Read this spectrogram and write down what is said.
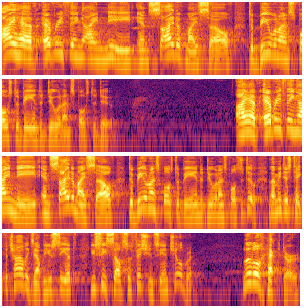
I have everything I need inside of myself to be what I'm supposed to be and to do what I'm supposed to do. I have everything I need inside of myself to be what I'm supposed to be and to do what I'm supposed to do. Let me just take the child example. You see it, you see self-sufficiency in children. Little Hector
